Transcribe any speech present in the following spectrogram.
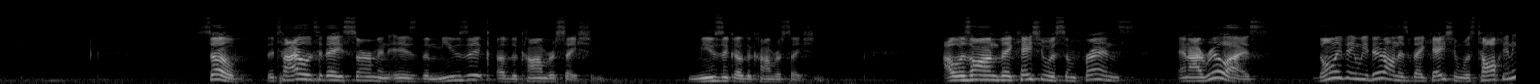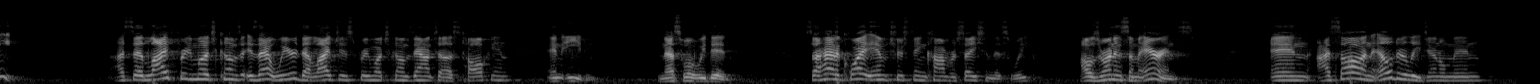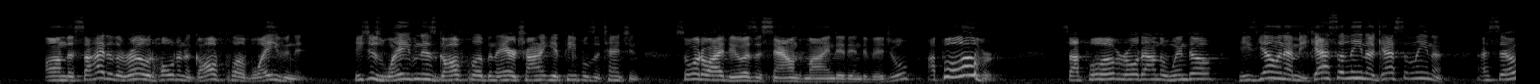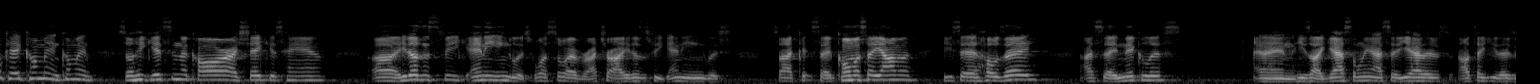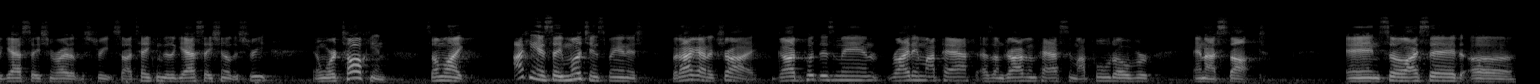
So, the title of today's sermon is The Music of the Conversation. Music of the Conversation. I was on vacation with some friends, and I realized the only thing we did on this vacation was talk and eat. I said, life pretty much comes, is that weird that life just pretty much comes down to us talking and eating? And that's what we did. So I had a quite interesting conversation this week. I was running some errands, and I saw an elderly gentleman on the side of the road holding a golf club, waving it. He's just waving his golf club in the air, trying to get people's attention. So what do I do as a sound-minded individual? I pull over. So I pull over, roll down the window. He's yelling at me, "Gasolina, gasolina!" I said, "Okay, come in, come in." So he gets in the car. I shake his hand. Uh, he doesn't speak any English whatsoever. I try. He doesn't speak any English. So I said, "Como se llama?" He said, "Jose." I said, "Nicholas." And he's like, gasoline? I said, yeah, there's, I'll take you. There's a gas station right up the street. So I take him to the gas station up the street, and we're talking. So I'm like, I can't say much in Spanish, but I got to try. God put this man right in my path. As I'm driving past him, I pulled over, and I stopped. And so I said, uh,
